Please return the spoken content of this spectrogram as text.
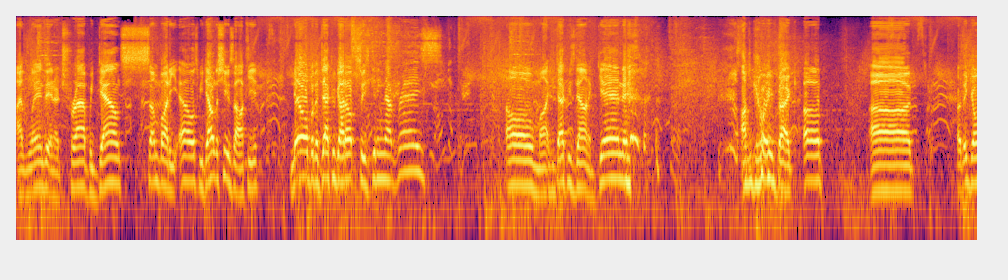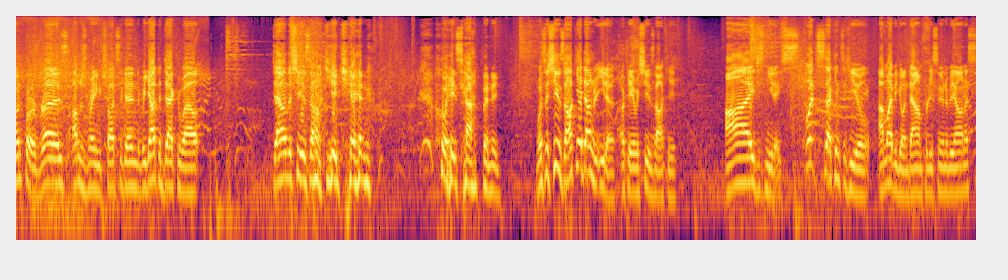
I landed in a trap. We downed somebody else. We downed the Shiozaki. No, but the Deku got up, so he's getting that res. Oh my, Deku's down again. I'm going back up. Uh, are they going for a res? I'm just raining trucks again. We got the Deku out. Down the Shiozaki again. what is happening? Was it Shiozaki down or Iida? Okay, it was Shiozaki. I just need a split second to heal. I might be going down pretty soon, to be honest.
